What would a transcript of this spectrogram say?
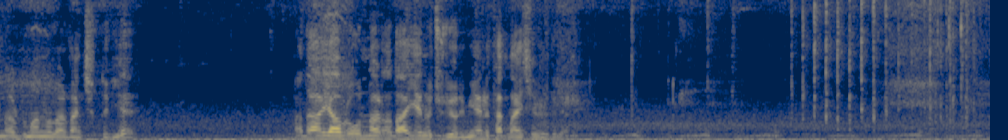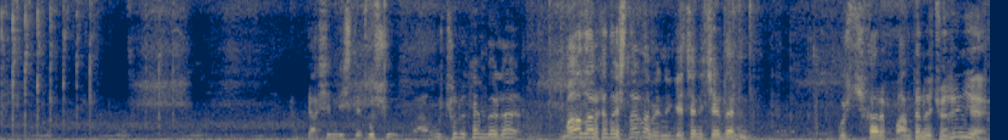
Onlar dumanlılardan çıktı diye. Ha daha yavru. Onlar da daha yeni uçuruyorum. Yeni taklayı çevirdiler. Ya şimdi işte kuş uçururken böyle bazı arkadaşlar da beni geçen içeriden kuş çıkarıp bantını çözünce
